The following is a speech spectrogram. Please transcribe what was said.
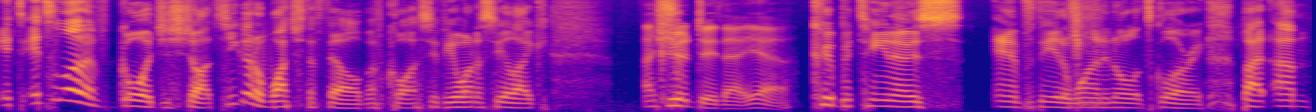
it's it's a lot of gorgeous shots. You got to watch the film, of course, if you want to see like I should do that. Yeah. Cupertino's Amphitheater One in all its glory. But um,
